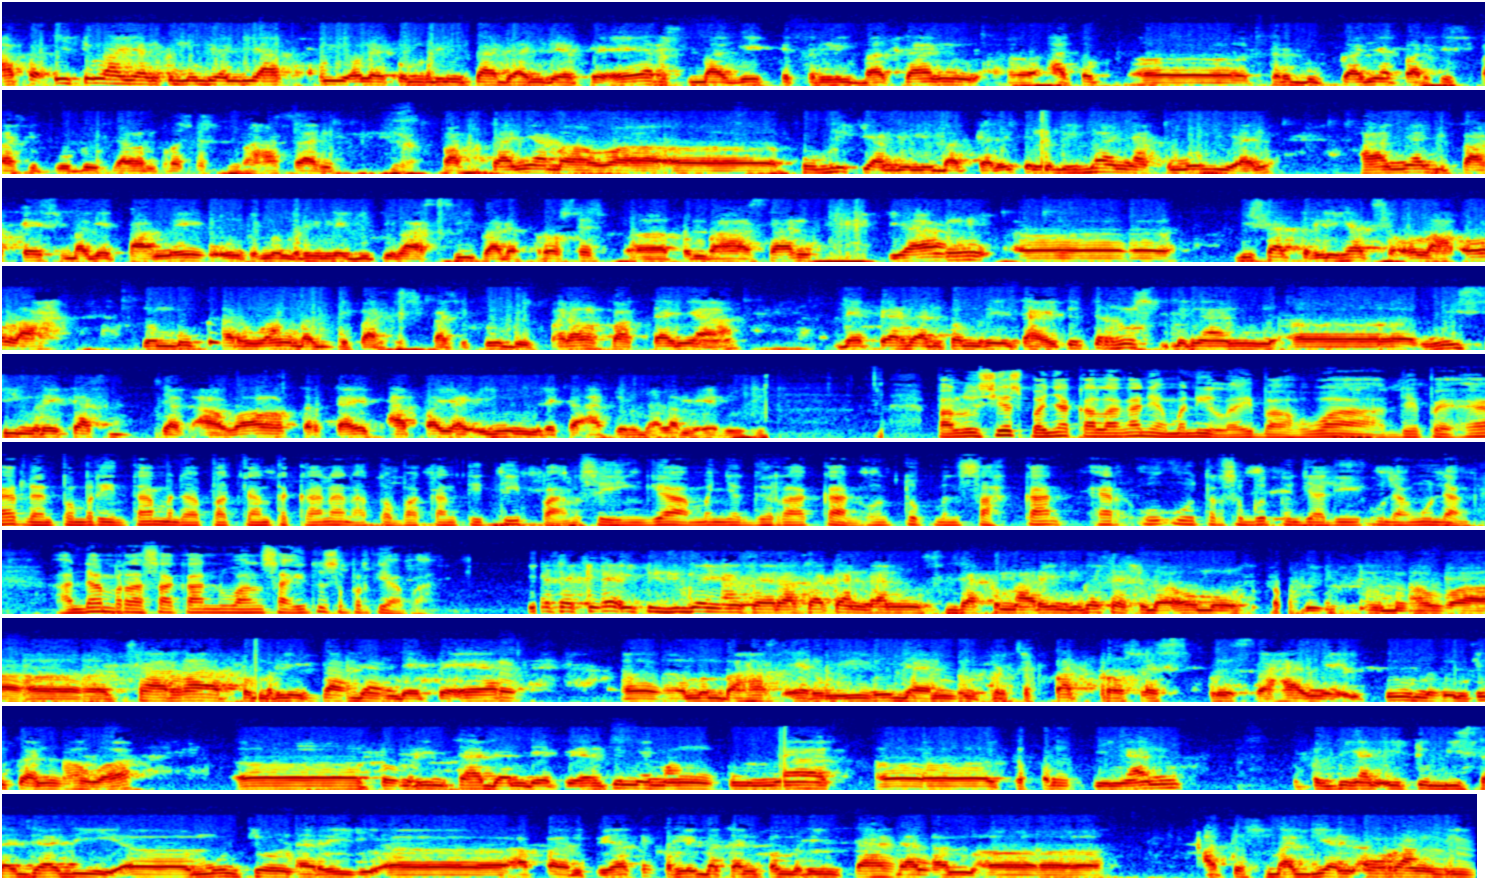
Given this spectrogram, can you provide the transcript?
apa itulah yang kemudian diakui oleh pemerintah dan DPR sebagai keterlibatan uh, atau uh, terbukanya partisipasi publik dalam proses pembahasan. Ya. Faktanya bahwa uh, publik yang dilibatkan itu lebih banyak kemudian hanya dipakai sebagai tameng untuk memberi legitimasi pada proses uh, pembahasan yang uh, bisa terlihat seolah-olah membuka ruang bagi partisipasi publik. Padahal faktanya DPR dan pemerintah itu terus dengan uh, misi mereka sejak awal terkait apa yang ingin mereka atur dalam RUU. Pak Lusius, banyak kalangan yang menilai bahwa DPR dan pemerintah mendapatkan tekanan atau bahkan titipan sehingga menyegerakan untuk mensahkan RUU tersebut menjadi undang-undang. Anda merasakan nuansa itu seperti apa? Ya saya kira itu juga yang saya rasakan dan sejak kemarin juga saya sudah omong seperti itu bahwa uh, cara pemerintah dan DPR uh, membahas RUU ini dan mempercepat proses pengesahannya itu menunjukkan bahwa uh, pemerintah dan DPR itu memang punya uh, kepentingan kepentingan itu bisa jadi uh, muncul dari uh, apa gitu ya keterlibatan pemerintah dalam uh, atau sebagian orang di,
